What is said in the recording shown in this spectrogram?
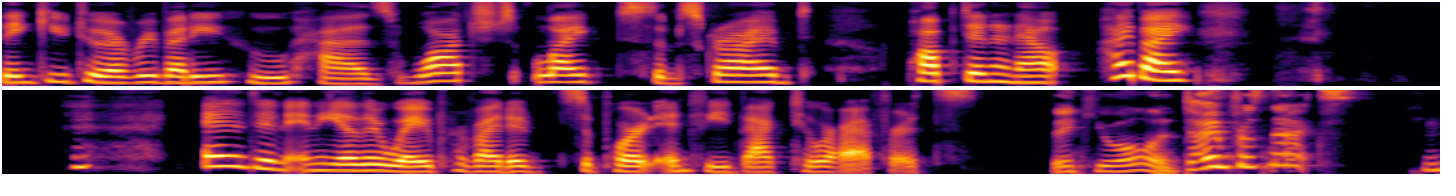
Thank you to everybody who has watched, liked, subscribed, popped in and out. Hi bye! and in any other way provided support and feedback to our efforts. Thank you all, and time for snacks!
